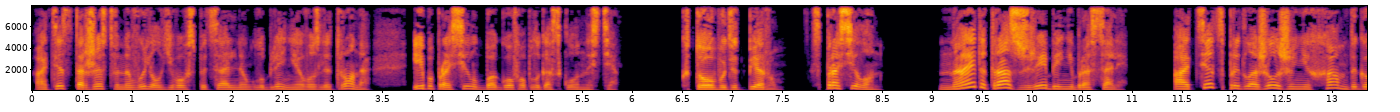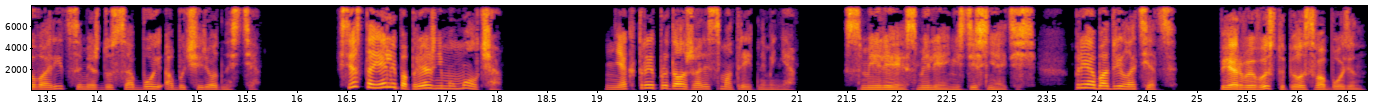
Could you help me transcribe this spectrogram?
Отец торжественно вылил его в специальное углубление возле трона и попросил богов о благосклонности. «Кто будет первым?» — спросил он. На этот раз жребий не бросали. Отец предложил женихам договориться между собой об очередности. Все стояли по-прежнему молча. Некоторые продолжали смотреть на меня. «Смелее, смелее, не стесняйтесь», — приободрил отец. «Первый выступил и свободен».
